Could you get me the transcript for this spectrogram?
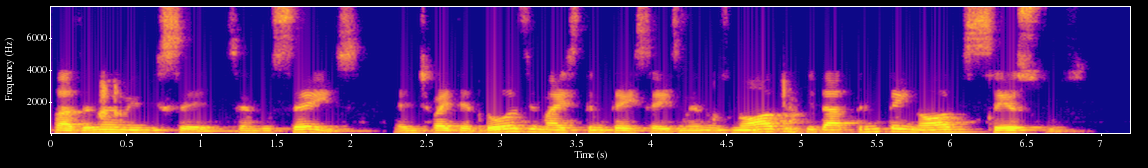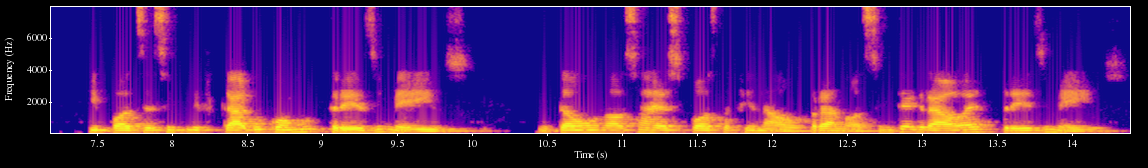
fazer no MMC sendo 6, a gente vai ter 12 mais 36 menos 9, que dá 39 sextos, que pode ser simplificado como 13 meios. Então, nossa resposta final para a nossa integral é 13 meios.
